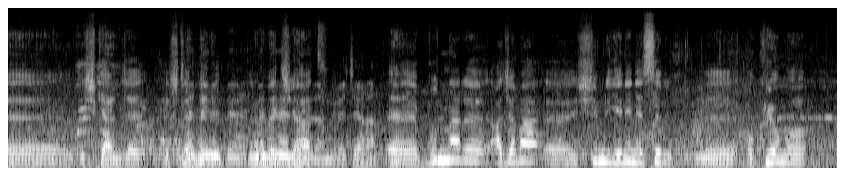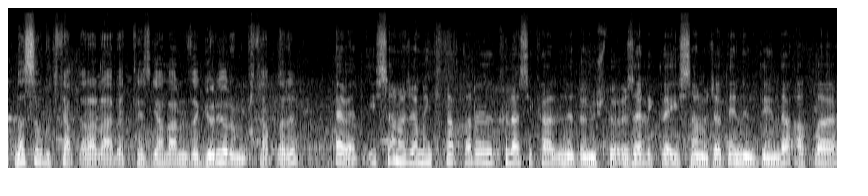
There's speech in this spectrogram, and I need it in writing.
e, işkence, işte Medine, Medine, ve Medine cihat. dönemi ve cihat. Ee, bunları acaba e, şimdi yeni nesil e, okuyor mu? Nasıl bu kitaplara rağbet? Tezgahlarınızda görüyorum bu kitapları. Evet, İhsan Hocam'ın kitapları klasik haline dönüştü. Özellikle İhsan Hoca denildiğinde akla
